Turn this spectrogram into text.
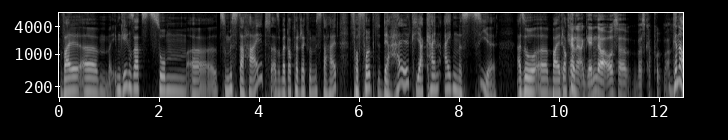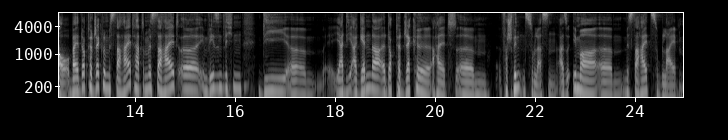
weil ähm, im Gegensatz zum äh, zu Mr. Hyde, also bei Dr. Jekyll und Mr. Hyde, verfolgt der Hulk ja kein eigenes Ziel. Also äh, bei Dr. Keine Agenda, außer was kaputt machen. Genau, bei Dr. Jekyll und Mr. Hyde hatte Mr. Hyde äh, im Wesentlichen die, ähm, ja, die Agenda, äh, Dr. Jekyll halt ähm, verschwinden zu lassen. Also immer ähm, Mr. Hyde zu bleiben.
